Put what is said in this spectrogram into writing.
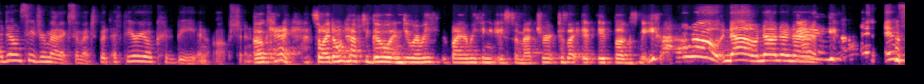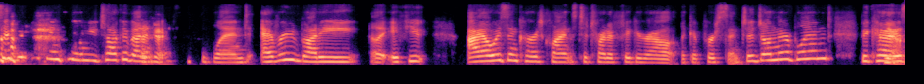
I don't see dramatic so much, but ethereal could be an option. Okay, so I don't have to go and do everything buy everything asymmetric because it, it bugs me. No, no, no, no, no. And, and so when you talk about okay. a blend, everybody, like if you, I always encourage clients to try to figure out like a percentage on their blend because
